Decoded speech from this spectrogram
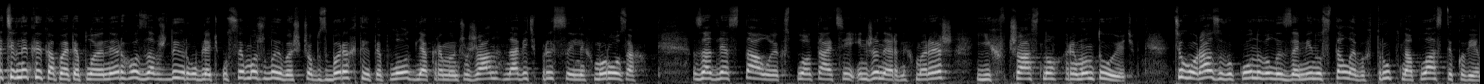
Працівники КП «Теплоенерго» завжди роблять усе можливе, щоб зберегти тепло для кременчужан навіть при сильних морозах. Задля сталої експлуатації інженерних мереж їх вчасно ремонтують. Цього разу виконували заміну сталевих труб на пластикові.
